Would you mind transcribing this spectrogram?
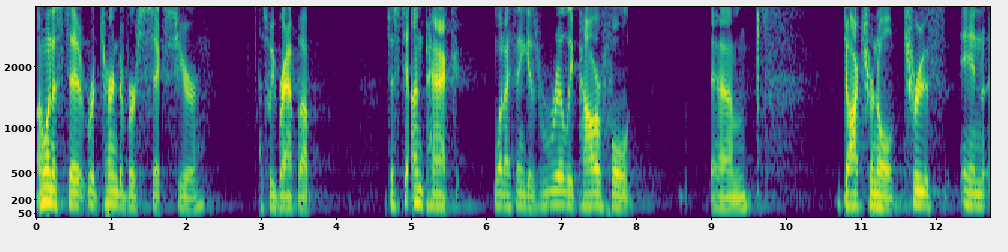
I want us to return to verse 6 here as we wrap up, just to unpack what I think is really powerful. Um, doctrinal truth in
